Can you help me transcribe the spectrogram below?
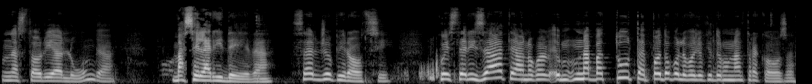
una storia lunga, ma se la rideva. Sergio Pirozzi, queste risate hanno una battuta e poi dopo le voglio chiedere un'altra cosa.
